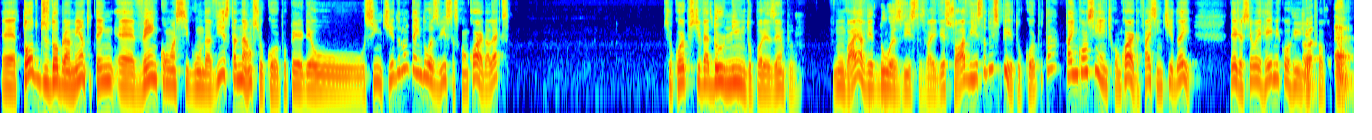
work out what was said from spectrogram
É, todo desdobramento tem é, vem com a segunda vista? Não, se o corpo perdeu o sentido, não tem duas vistas, concorda, Alex? Se o corpo estiver dormindo, por exemplo, não vai haver duas vistas, vai haver só a vista do espírito. O corpo está tá inconsciente, concorda? Faz sentido aí? Veja, se eu errei, me corrija, por favor. É,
